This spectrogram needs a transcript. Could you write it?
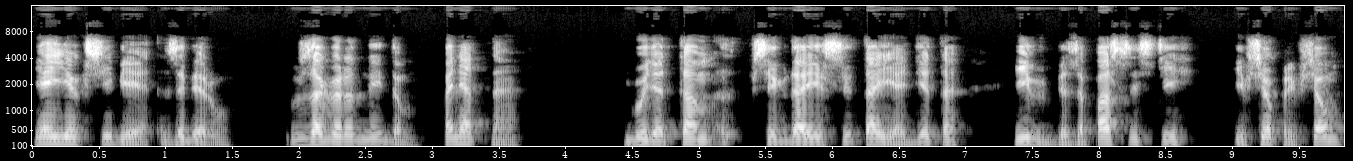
Я ее к себе заберу, в загородный дом, понятно? Будет там всегда и сыта, и одета, и в безопасности, и все при всем.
